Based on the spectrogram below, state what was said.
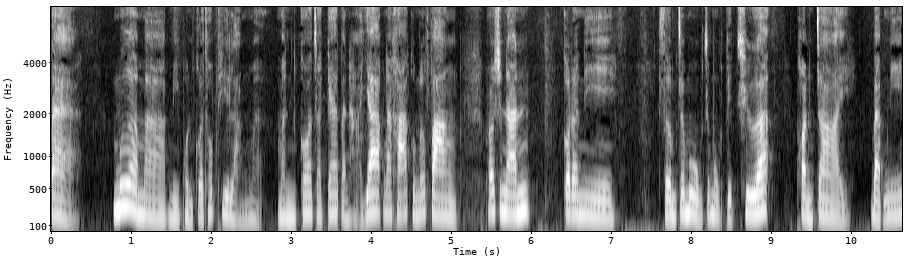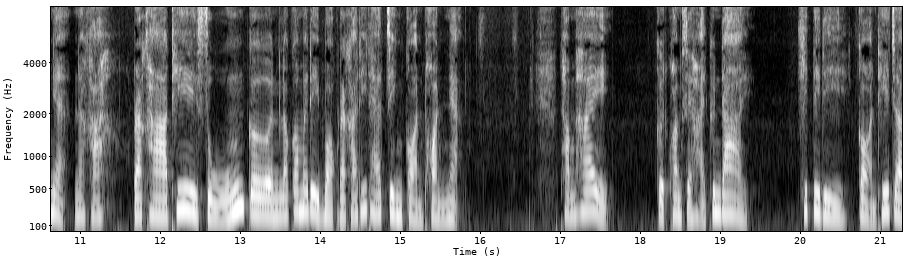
แต่เมื่อมามีผลกระทบทีหลังมันก็จะแก้ปัญหายากนะคะ คุณผู้ฟัง เพราะฉะนั้นกรณีเสริมจมูกจมูกติดเชื้อ ผ่อนจ่ายแบบนี้เนี่ยนะคะ ราคาที่สูงเกินแล้วก็ไม่ได้บอกราคาที่แท้จริงก่อนผ่อนเนี่ยทำให้เกิดความเสียหายขึ้นได้ คิดดีๆ ก่อนที่จะ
